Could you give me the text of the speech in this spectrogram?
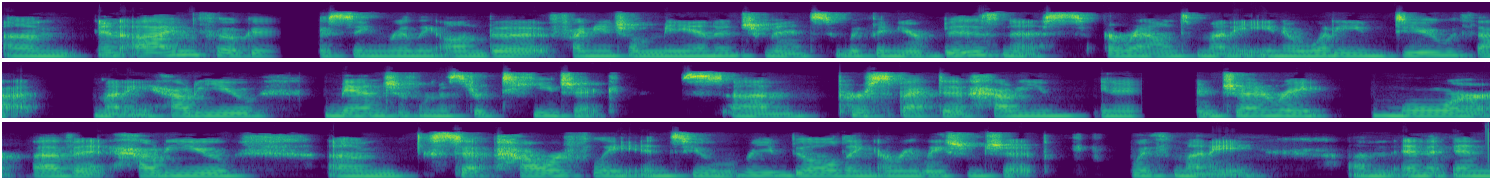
Um, and I'm focusing really on the financial management within your business around money. You know, what do you do with that money? How do you manage it from a strategic um, perspective? How do you, you know, generate more of it? How do you um, step powerfully into rebuilding a relationship with money? Um, and and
